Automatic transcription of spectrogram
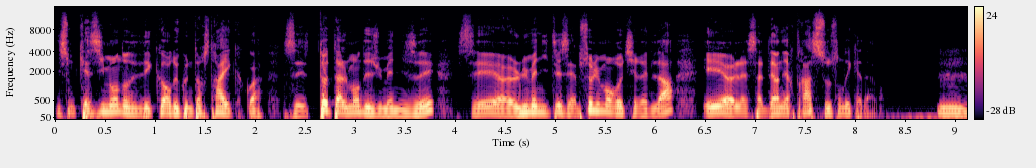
ils sont quasiment dans des décors de Counter-Strike. C'est totalement déshumanisé. C'est euh, l'humanité s'est absolument retirée de là, et euh, sa dernière trace, ce sont des cadavres. Hmm.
